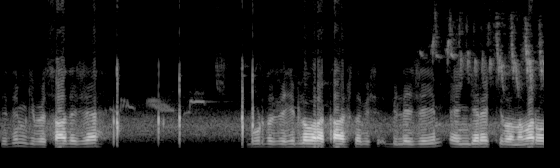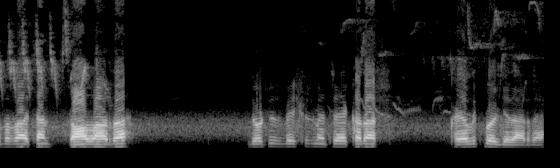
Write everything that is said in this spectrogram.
Dediğim gibi sadece burada zehirli olarak karşılayabileceğim engerek yılanı var. O da zaten dağlarda 400-500 metreye kadar kayalık bölgelerde.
